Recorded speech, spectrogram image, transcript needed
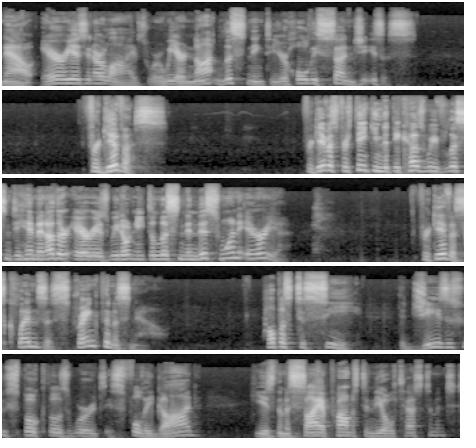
now areas in our lives where we are not listening to your Holy Son, Jesus. Forgive us. Forgive us for thinking that because we've listened to him in other areas, we don't need to listen in this one area. Forgive us, cleanse us, strengthen us now. Help us to see that Jesus, who spoke those words, is fully God. He is the Messiah promised in the Old Testament,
